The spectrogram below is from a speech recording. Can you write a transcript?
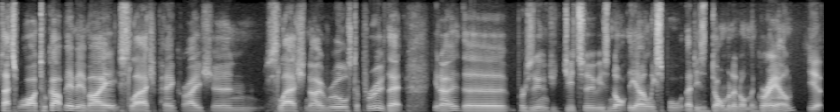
that's why I took up MMA slash pankration slash no rules to prove that you know the Brazilian Jiu Jitsu is not the only sport that is dominant on the ground. Yep.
